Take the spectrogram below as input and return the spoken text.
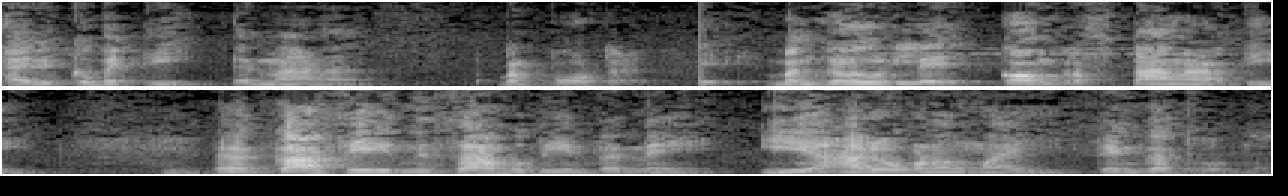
പരുക്കുപറ്റി എന്നാണ് റിപ്പോർട്ട്. ബംഗളൂരിലെ കോൺഗ്രസ് സ്ഥാനാർത്ഥി കാസി നിസാമുദ്ദീൻ തന്നെ ഈ ആരോപണവുമായി രംഗത്ത് വന്നു.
